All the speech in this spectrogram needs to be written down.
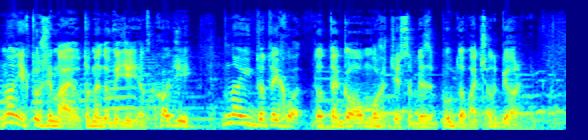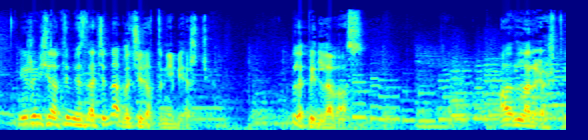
No niektórzy mają, to będą wiedzieli o co chodzi. No i do, tych, do tego możecie sobie zbudować odbiornik. Jeżeli się na tym nie znacie, nawet się na to nie bierzcie. Lepiej dla was. A dla reszty.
